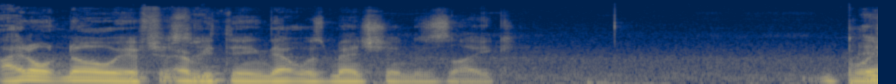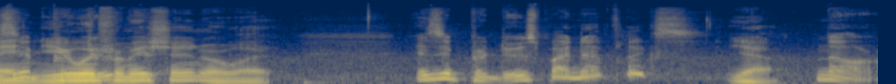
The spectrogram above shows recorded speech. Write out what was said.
I don't know if everything that was mentioned is like brand new produ- information or what. is it produced by Netflix? Yeah, No,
